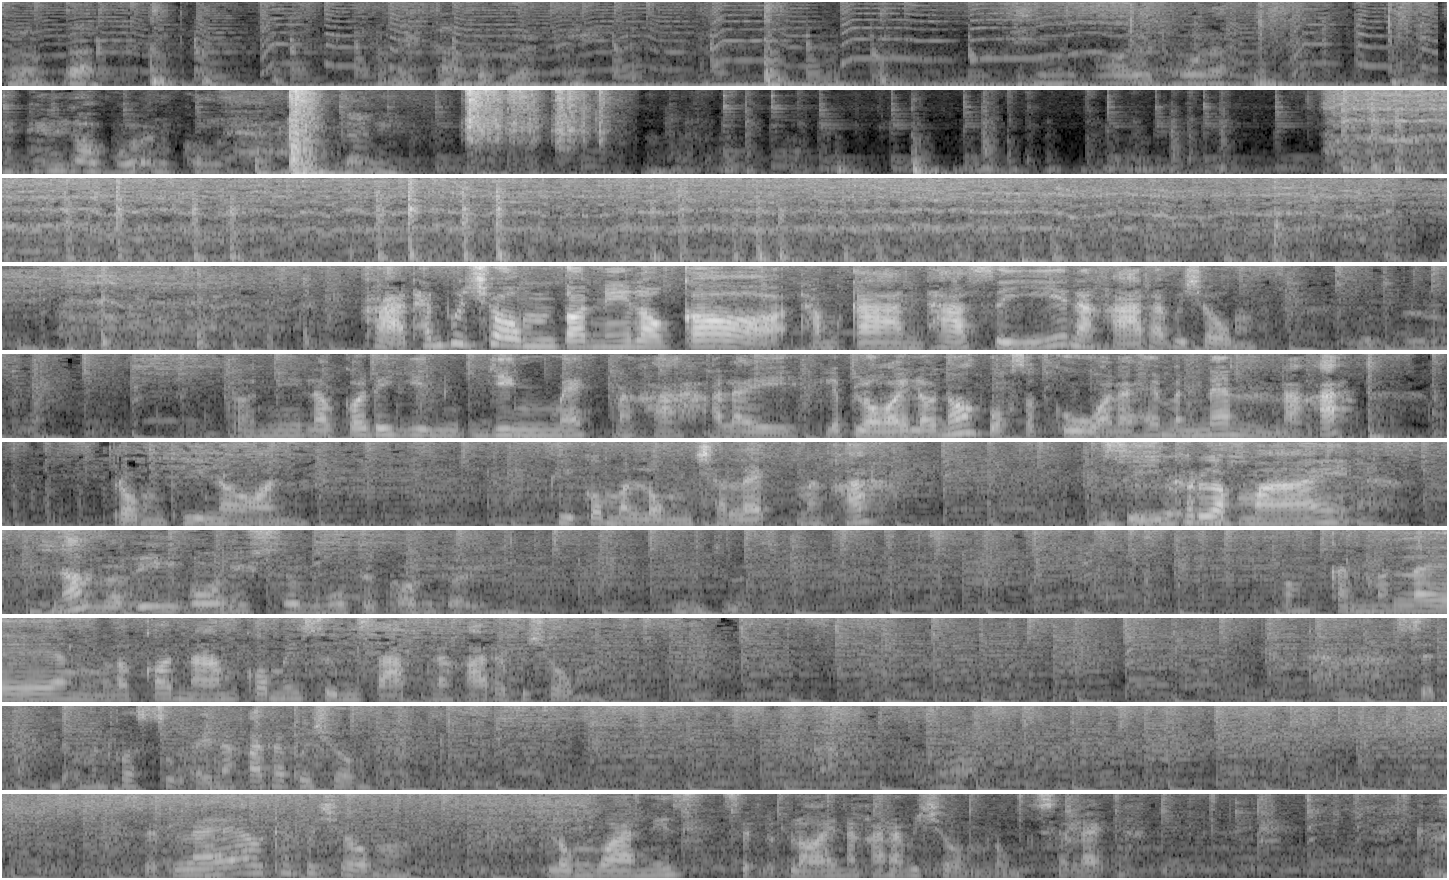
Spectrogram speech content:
Van plek. En ik kan geboord krijgen. Sien waar ek onder. Ek kan nie daar bo inkom nie. Kan nie. ค่ะ ท่านผู้ชมตอนนี้เราก็ทำการทาสีนะคะท่านผู้ชม ตอนนี้เราก็ได้ยินยิงแม็กนะคะ อะไรเรียบร้อยแล้วเนาะพวกสกูอะไรให้มันแน่นนะคะ ตรงที่นอน พี่ก็มาลงชล็กนะคะ สีเคลือบไม้ Dit is No? een marine varnish, so water can't go in, into it. ป้องกันแมลง แล้วก็น้ำก็ไม่ซึมซับนะคะท่านผู้ชมถ้าเสร็จเดี๋ยวมันก็สวยนะคะท่านผู้ชมเสร็จแล้วท่านผู้ชม ลงวานนี้เสร็จเรียบร้อยนะคะท่านผู้ชมลงเชลกก็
